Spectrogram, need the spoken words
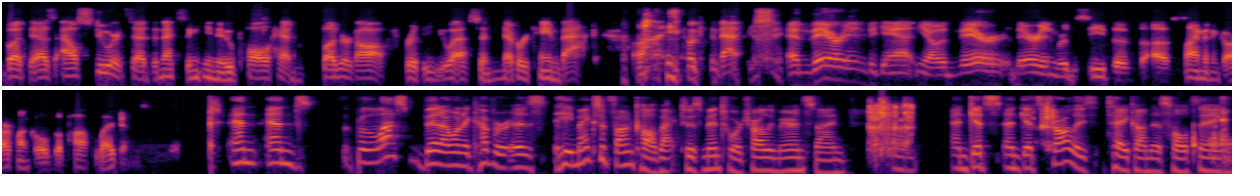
But as Al Stewart said, the next thing he knew, Paul had buggered off for the U.S. and never came back. Uh, you know, that, and therein began, you know, there therein were the seeds of, of Simon and Garfunkel, the pop legends. And and for the last bit I want to cover is he makes a phone call back to his mentor Charlie Merenstein, um, and gets and gets Charlie's take on this whole thing.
